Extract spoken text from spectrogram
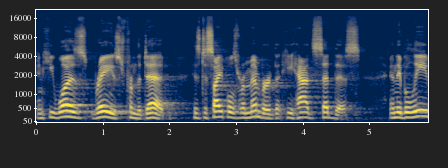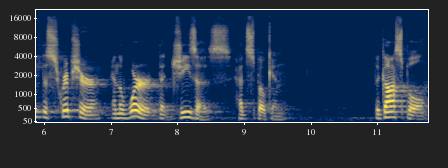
and he was raised from the dead. His disciples remembered that he had said this, and they believed the scripture and the word that Jesus had spoken. The gospel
